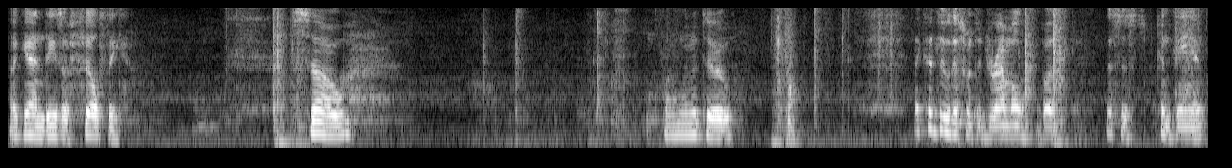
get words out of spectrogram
Again, these are filthy. So, what I'm going to do, I could do this with the Dremel, but this is convenient.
